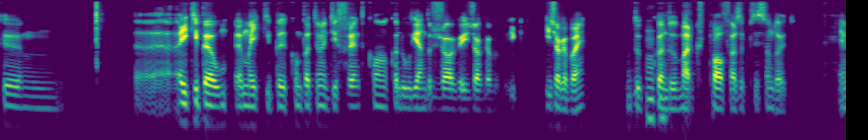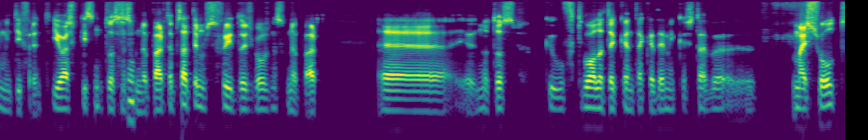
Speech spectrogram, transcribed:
que uh, a equipa é, é, uma equipa completamente diferente com, quando o Leandro joga e joga, e, e joga bem do que uhum. quando o Marcos Paulo faz a posição de 8 é muito diferente. E eu acho que isso notou-se na segunda parte, apesar de termos sofrido dois gols na segunda parte, uh, notou-se que o futebol atacante académica estava mais solto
